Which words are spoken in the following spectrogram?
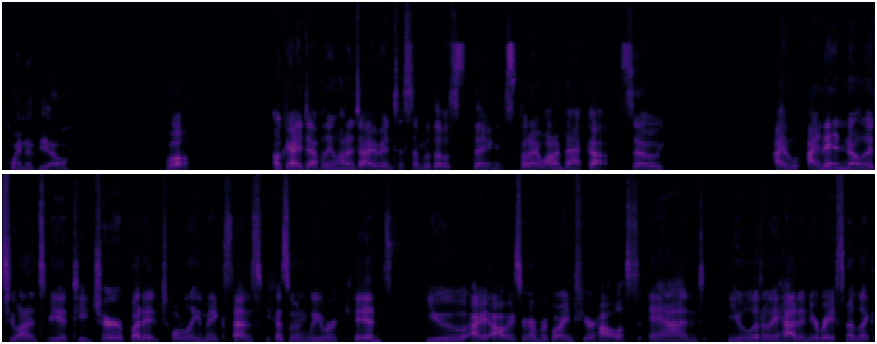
point of view. Well, Okay, I definitely want to dive into some of those things, but I want to back up. So I I didn't know that you wanted to be a teacher, but it totally makes sense because when we were kids, you I always remember going to your house and you literally had in your basement like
